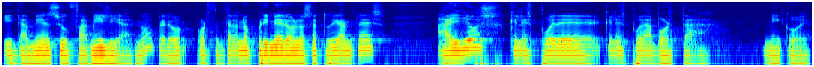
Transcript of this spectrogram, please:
y también sus familias, ¿no? Pero por centrarnos primero en los estudiantes, ¿a ellos qué les puede, qué les puede aportar MICOE?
